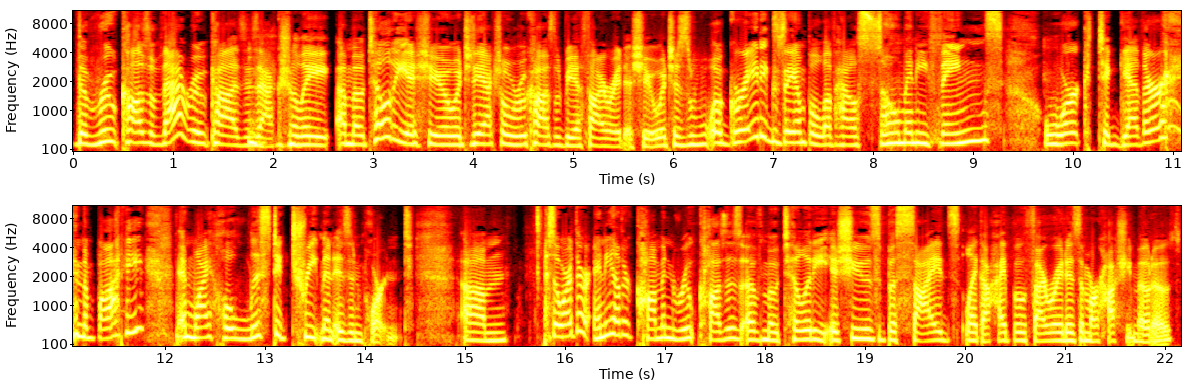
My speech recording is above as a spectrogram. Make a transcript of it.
The root cause of that root cause is actually a motility issue, which the actual root cause would be a thyroid issue, which is a great example of how so many things work together in the body and why holistic treatment is important. Um, so, are there any other common root causes of motility issues besides like a hypothyroidism or Hashimoto's?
